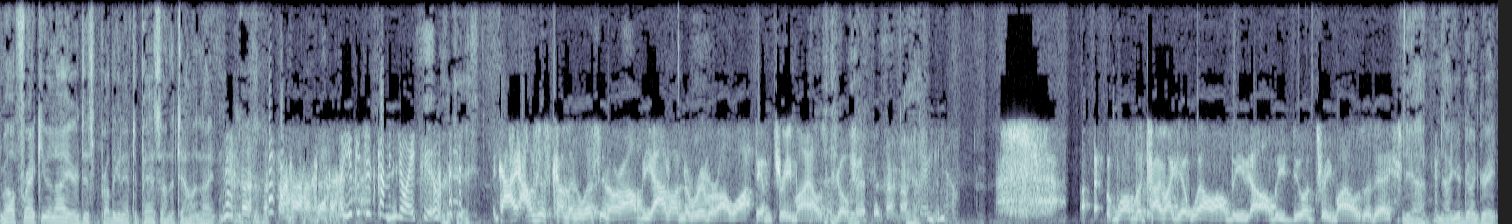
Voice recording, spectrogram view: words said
Well, Frank, you and I are just probably going to have to pass on the talent night. well, you can just come enjoy too. Okay. Yeah, I, I'll just come and listen, or I'll be out on the river. I'll walk them three miles to go fishing. There you go. Well, by the time I get well, I'll be I'll be doing three miles a day. Yeah, no, you're doing great.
